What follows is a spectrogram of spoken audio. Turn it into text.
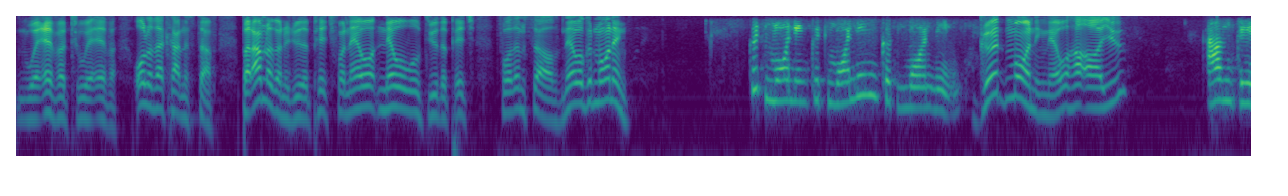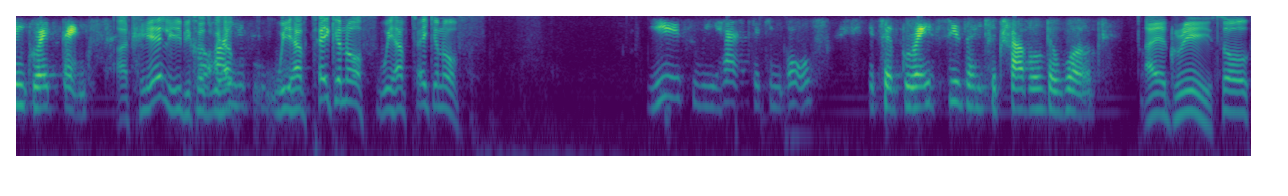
wherever to wherever. All of that kind of stuff. But I'm not going to do the pitch for Neo. Neo will do the pitch for themselves. Neo, good morning. Good morning, good morning, good morning. Good morning, Neil. How are you? I'm doing great, thanks. Uh, clearly, because How we have you? we have taken off. We have taken off. Yes, we have taken off. It's a great season to travel the world. I agree. So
